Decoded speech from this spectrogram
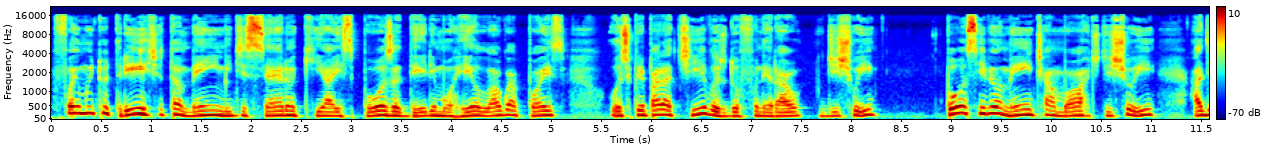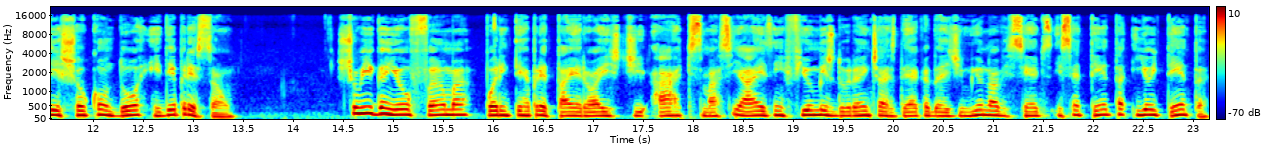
Foi muito triste também, me disseram que a esposa dele morreu logo após os preparativos do funeral de Shui Possivelmente a morte de Shui a deixou com dor e depressão. Shui ganhou fama por interpretar heróis de artes marciais em filmes durante as décadas de 1970 e 80.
